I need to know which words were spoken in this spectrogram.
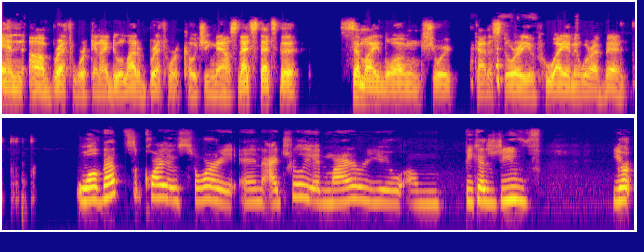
and uh, breath work and I do a lot of breath work coaching now. So that's that's the semi long short kind of story of who I am and where I've been. Well, that's quite a story, and I truly admire you um, because you've your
